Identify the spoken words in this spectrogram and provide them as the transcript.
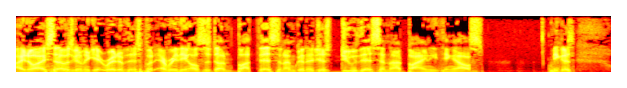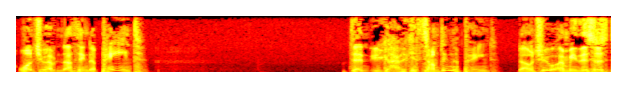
I know I said I was going to get rid of this, but everything else is done but this, and I'm going to just do this and not buy anything else. Because once you have nothing to paint, then you got to get something to paint, don't you? I mean, this is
